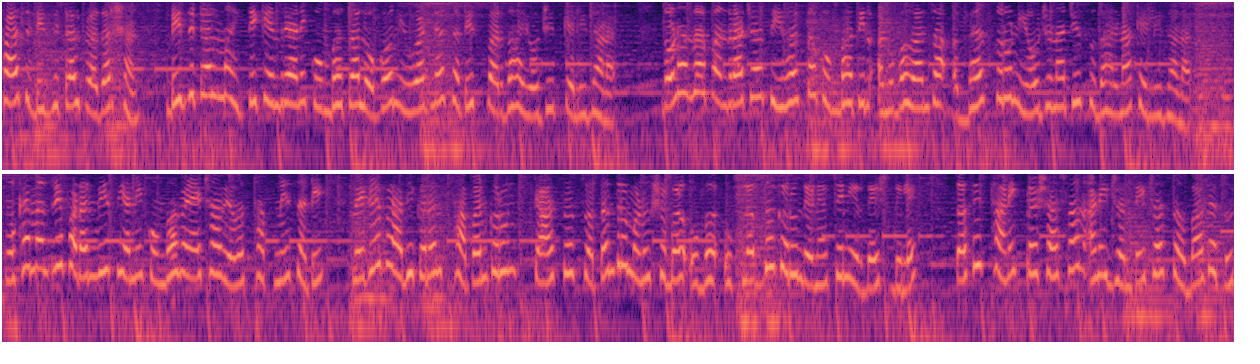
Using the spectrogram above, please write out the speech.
खास डिजिटल प्रदर्शन. डिजिटल माहिती केंद्रे आणि कुंभचा लोगो निवडण्यासाठी स्पर्धा आयोजित केली जाणार. दोन हजार पंधराच्या सिंहस्थ कुंभातील अनुभवांचा अभ्यास करून नियोजनाची सुधारणा केली जाणार. मुख्यमंत्री फडणवीस यांनी कुंभमेळ्याच्या व्यवस्थापनेसाठी वेगळे प्राधिकरण स्थापन करून त्यास स्वतंत्र मनुष्यबळ उभ उपलब्ध करून देण्याचे निर्देश दिले. तसेच स्थानिक प्रशासन आणि जनतेच्या सहभागातून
